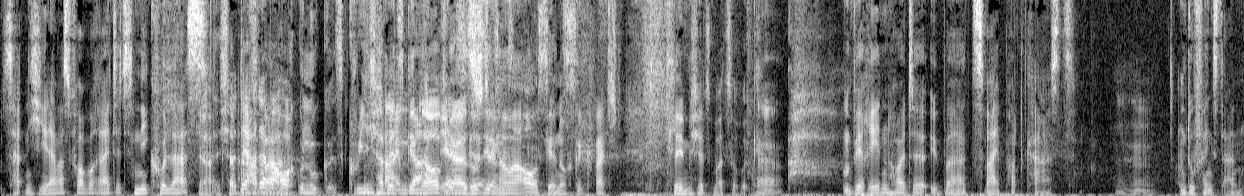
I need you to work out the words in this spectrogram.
es hat nicht jeder was vorbereitet. Nikolas. Ja, ich Der hat Aber- aber auch genug Screentime Ich habe jetzt genau, gehabt. ja, so sieht's mal aus. Genug Jetzt gequatscht. ich jetzt mal zurück. Ja. Und wir reden heute über zwei Podcasts. Mhm. Und du fängst an,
